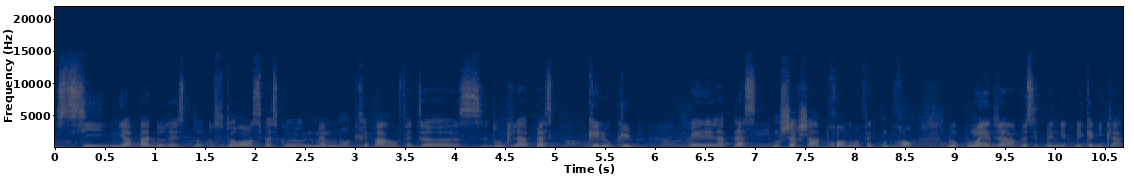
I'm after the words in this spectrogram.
s'il n'y a pas de restaurant, c'est parce que nous-mêmes, on n'en crée pas, en fait. Euh, donc, la place qu'elle occupe, mais la place qu'on cherche à apprendre, en fait, qu'on prend. Donc, pour moi, il y a déjà un peu cette mani- mécanique-là.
